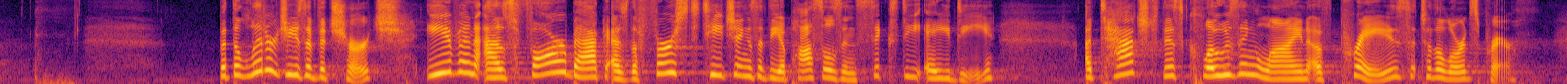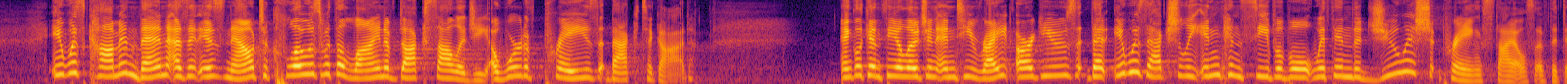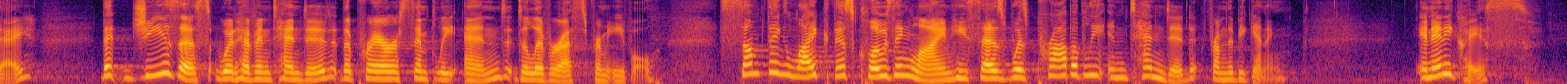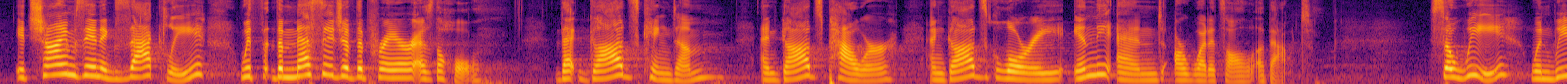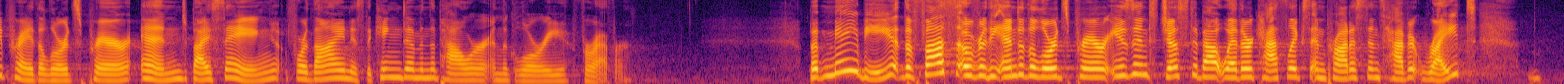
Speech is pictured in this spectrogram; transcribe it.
But the liturgies of the church, even as far back as the first teachings of the apostles in 60 AD, attached this closing line of praise to the Lord's Prayer. It was common then, as it is now, to close with a line of doxology, a word of praise back to God. Anglican theologian N.T. Wright argues that it was actually inconceivable within the Jewish praying styles of the day that Jesus would have intended the prayer simply end, deliver us from evil. Something like this closing line, he says, was probably intended from the beginning. In any case, it chimes in exactly with the message of the prayer as the whole that God's kingdom and God's power and God's glory in the end are what it's all about. So we, when we pray the Lord's Prayer, end by saying, For thine is the kingdom and the power and the glory forever. But maybe the fuss over the end of the Lord's Prayer isn't just about whether Catholics and Protestants have it right,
